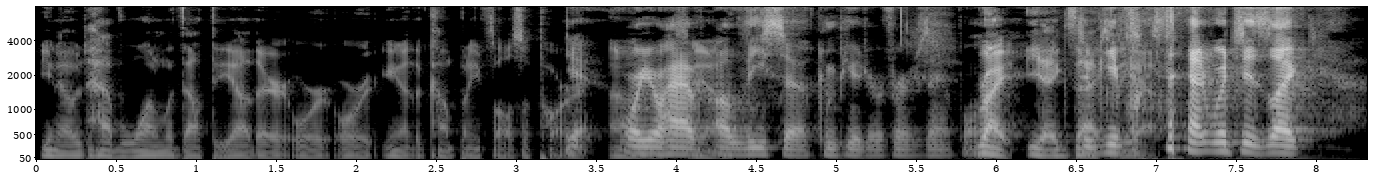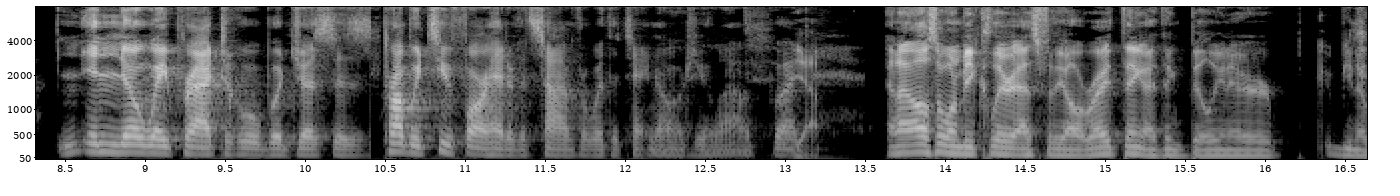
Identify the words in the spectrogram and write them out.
you know have one without the other or or you know the company falls apart Yeah, Um, or you'll have yeah. a Lisa computer, for example. right yeah To exactly keep yeah. that, which is like in no way practical, but just as probably too far ahead of its time for what the technology allowed. But Yeah. And I also want to be clear as for the alt right thing, I think billionaire, you know,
